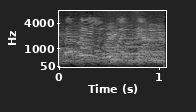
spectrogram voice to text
Natália,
